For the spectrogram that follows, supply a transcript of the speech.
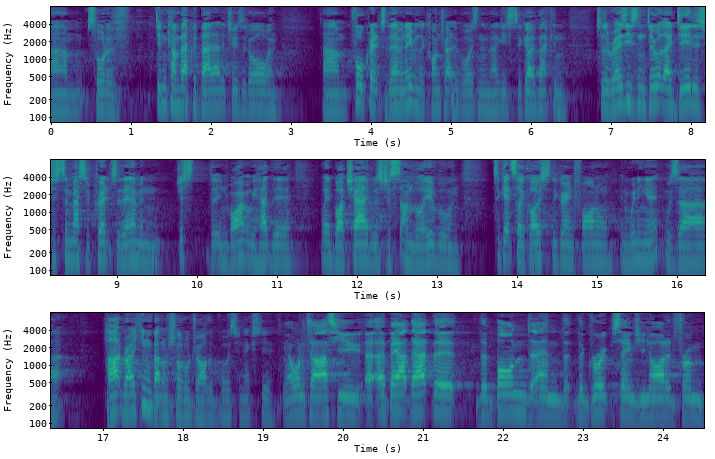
um, sort of didn't come back with bad attitudes at all. And um, full credit to them, and even the contracted boys and the Maggies to go back and to the Resies and do what they did is just a massive credit to them. And just the environment we had there, led by Chad, was just unbelievable. And to get so close to the grand final and winning it was uh, heartbreaking, but I'm sure it'll drive the boys for next year. Yeah, I wanted to ask you uh, about that. The the bond and the, the group seems united from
